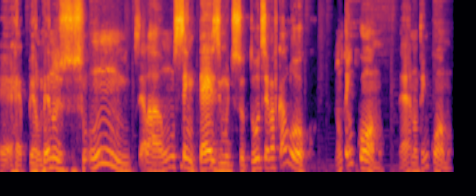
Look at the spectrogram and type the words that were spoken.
é, pelo menos um, sei lá, um centésimo disso tudo, você vai ficar louco. Não tem como, né? Não tem como.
